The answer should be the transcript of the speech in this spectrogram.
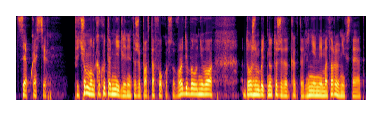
цепкости. Причем он какой-то медленный тоже по автофокусу. Вроде бы у него должен быть, ну, тоже этот как-то линейные моторы у них стоят.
